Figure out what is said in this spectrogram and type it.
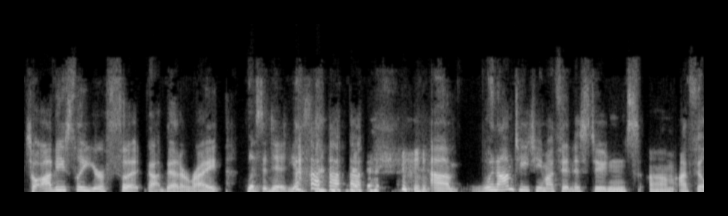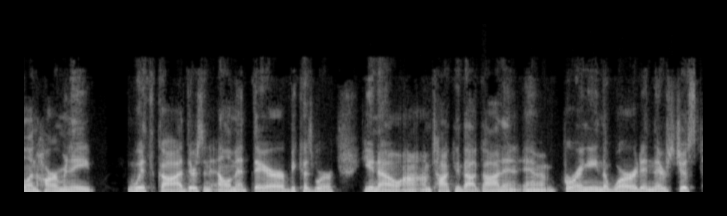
So obviously, your foot got better, right? Yes, it did. Yes. um, when I'm teaching my fitness students, um, I feel in harmony with God. There's an element there because we're, you know, I'm talking about God and, and bringing the word and there's just,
